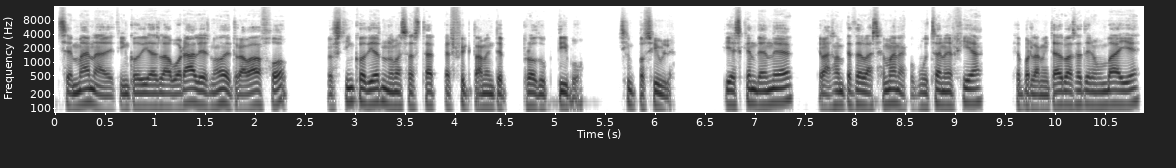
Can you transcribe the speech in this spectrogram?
semana de cinco días laborales, ¿no? De trabajo, los cinco días no vas a estar perfectamente productivo. Es imposible. Tienes que entender que vas a empezar la semana con mucha energía, que por la mitad vas a tener un valle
